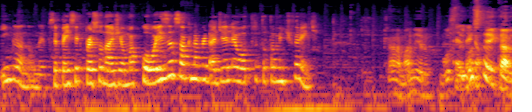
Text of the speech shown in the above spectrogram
enganam, né? Você pensa que o personagem é uma coisa, só que na verdade ele é outra totalmente diferente. Cara, maneiro. Gostei, É gostei, cara.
